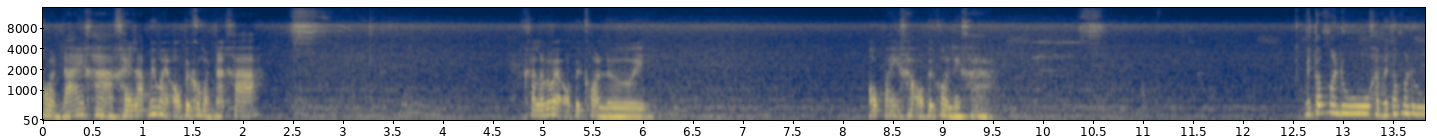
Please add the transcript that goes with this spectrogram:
ก่อนได้ค่ะ ใครรับไม่ไหวออกไปก่อนนะคะใครรับไม่ไหวออกไปก่อนเลย ออกไปค่ะ ออกไปก่อนเลยค่ะ ไม่ต้องมาดูค่ะ ไม่ต้องมาดู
